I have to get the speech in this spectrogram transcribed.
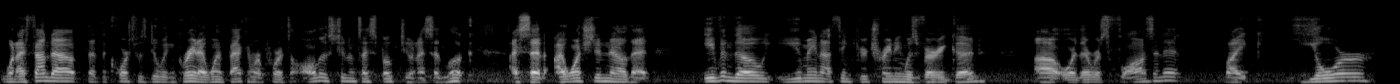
when i found out that the course was doing great i went back and reported to all those students i spoke to and i said look i said i want you to know that even though you may not think your training was very good uh, or there was flaws in it like your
